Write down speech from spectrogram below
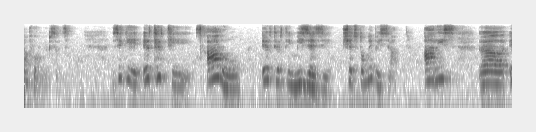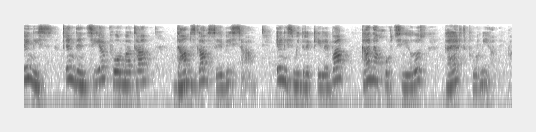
ამ ფორმებსაც ესე იგი ერთ-ერთი წყარო, ერთ-ერთი მიზეზი შეცდომებისა არის ენის ტენდენცია ფორმათა დამსგავსებისა. ენის მიდრეკილება განახორციელოს გაერთფორმიანება.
